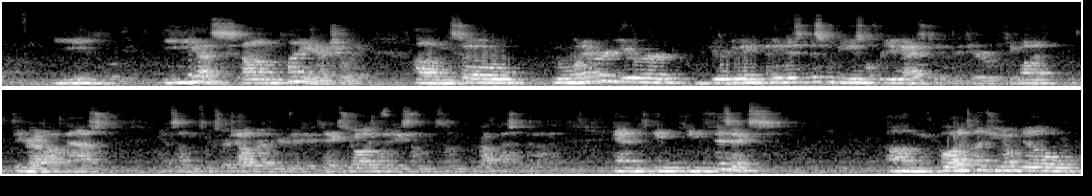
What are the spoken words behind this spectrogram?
uh, Ye- movies? Yes, um, plenty actually. Um, so whenever you're you're doing, I mean, this this would be useful for you guys too. If you're if you want to figure out how fast you know some, some search algorithm you're going to do takes, you always want to do some some rough estimate of it. And in in physics, um, a lot of times you don't know.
